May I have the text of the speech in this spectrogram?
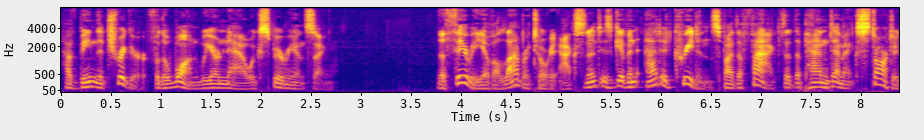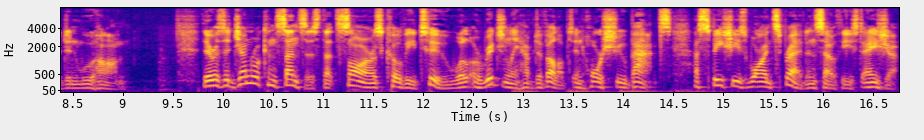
have been the trigger for the one we are now experiencing? The theory of a laboratory accident is given added credence by the fact that the pandemic started in Wuhan. There is a general consensus that SARS CoV 2 will originally have developed in horseshoe bats, a species widespread in Southeast Asia.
